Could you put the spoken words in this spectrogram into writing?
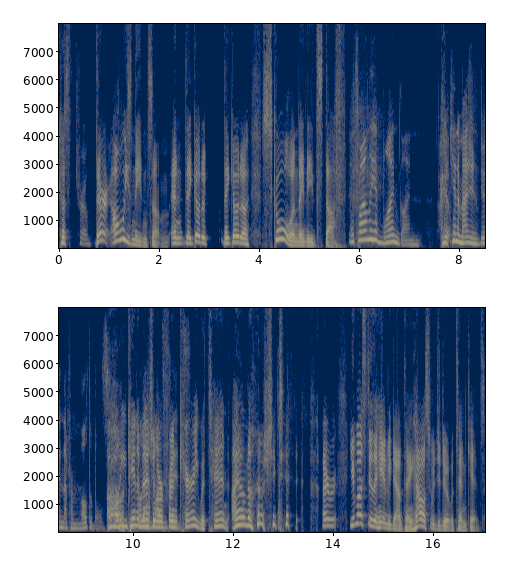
because True. they're always needing something and they go to, they go to school and they need stuff. That's why I only had one, Glenn. I I- can't imagine doing that for multiples. Oh, All I you can't people that have imagine our friend kids. Carrie with 10. I don't know how she did it. I you must do the hand me down thing. How else would you do it with 10 kids?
